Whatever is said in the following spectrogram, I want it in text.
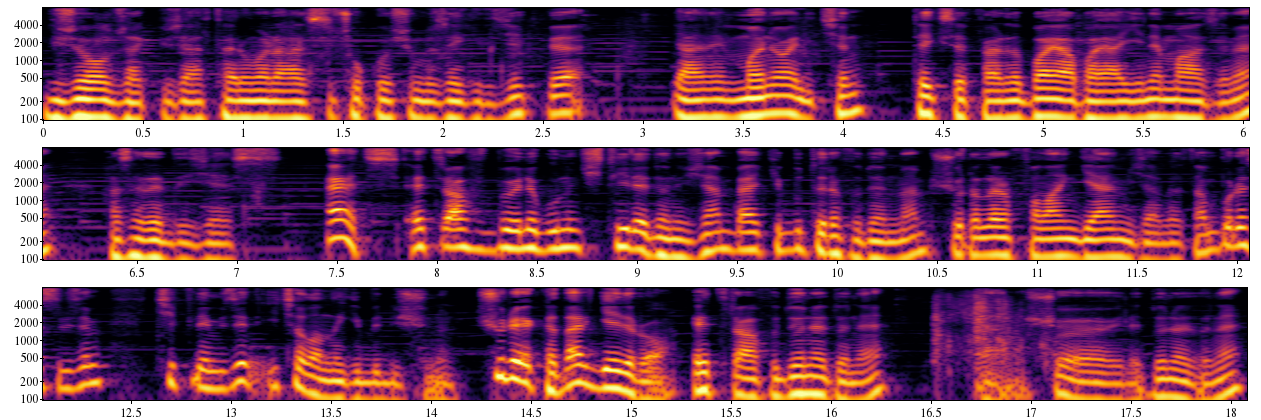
Güzel olacak güzel. Tarım arazisi çok hoşumuza gidecek ve yani manuel için tek seferde baya baya yine malzeme hasat edeceğiz. Evet etrafı böyle bunun çitiyle döneceğim. Belki bu tarafı dönmem. Şuralara falan gelmeyeceğim zaten. Burası bizim çiftliğimizin iç alanı gibi düşünün. Şuraya kadar gelir o. Etrafı döne döne. Yani şöyle döne döne.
